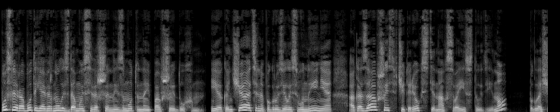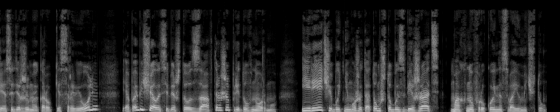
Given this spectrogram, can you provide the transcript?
После работы я вернулась домой совершенно измотанная и павшая духом, и окончательно погрузилась в уныние, оказавшись в четырех стенах своей студии. Но, поглощая содержимое коробки с равиоли, я пообещала себе, что завтра же приду в норму, и речи быть не может о том, чтобы сбежать, махнув рукой на свою мечту.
